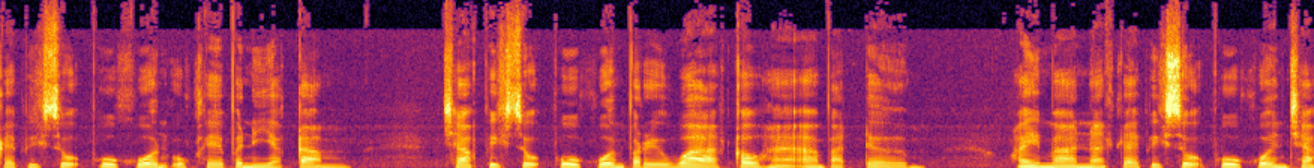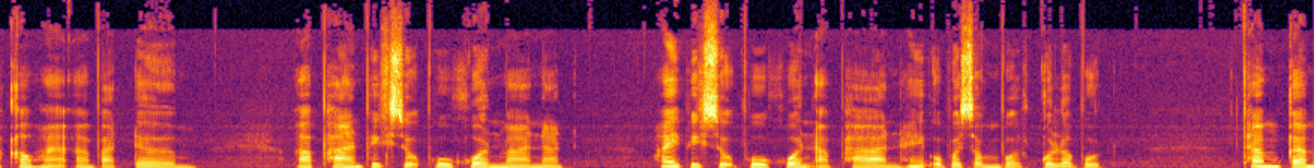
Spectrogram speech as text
แก่ภิกษุผู้ควรอุเคปนิยกรรม ชักภิกษุผู้ควรปริวาสเข้าหาอาบัติเดิม ให้มานัดแก่ภิกษุผู้ควรชักเข้าหาอาบัติเดิมอาพานภิกษุผู้ควรมานัดให้ภิกษุผู้ควรอาพานให้อุปสมบทกุลบุตรทำกรรม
